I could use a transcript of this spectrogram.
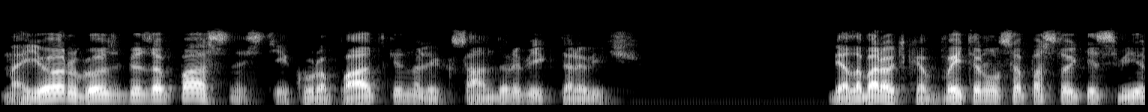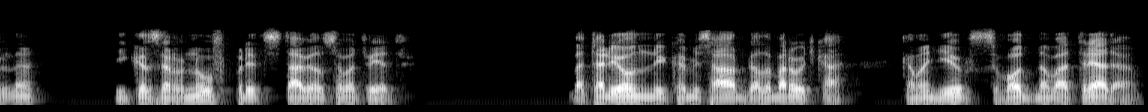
майор госбезопасности Куропаткин Александр Викторович. Белобородько вытянулся по стойке смирно и, козырнув, представился в ответ. «Батальонный комиссар Белобородько, командир сводного отряда».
